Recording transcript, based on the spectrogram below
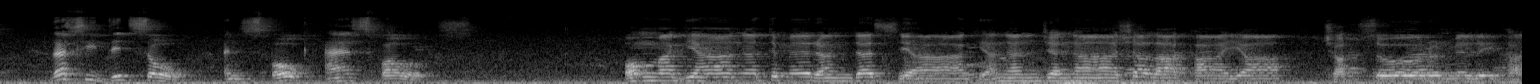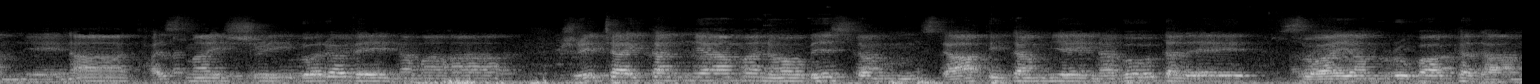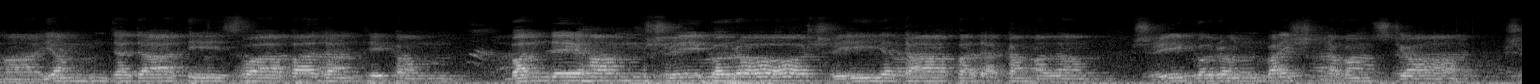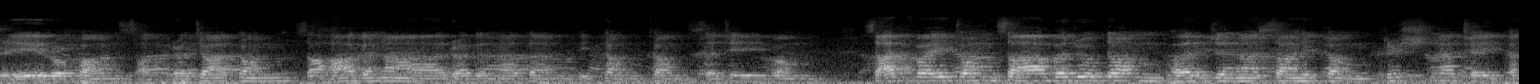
Thus he did so and spoke as follows. Om Jnanatimirandasya Jnananjana Shalakaya Chaksurunmilitanyena Tasmai Shri Gurave Namaha श्रीचैतन्यमनोभीष्टं स्थापितं येन भूतले स्वयं रूपकधामयं ददाति स्वपदन्तिकं। वन्देऽहं श्रीगुरो श्रीयतापदकमलं श्रीगुरुन् वैष्णवंश्च। श्रीरूपं सग्रजातं सहागना रघुनाथं वितं तं सजीवम् साद्वैतं सावधूतं भर्जनसहितं कृष्णचैतन्यदेवं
